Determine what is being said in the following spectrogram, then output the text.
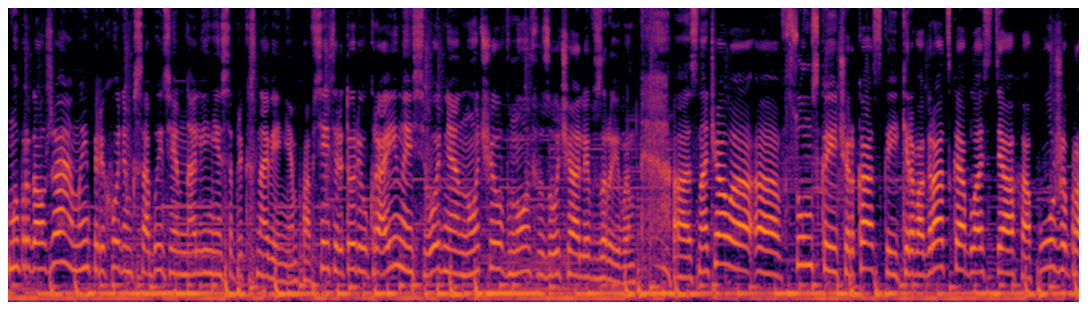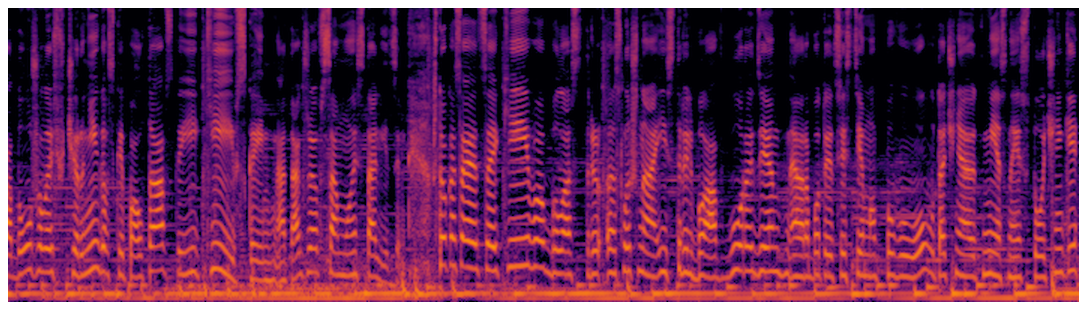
Мы продолжаем и переходим к событиям на линии соприкосновения. По всей территории Украины сегодня ночью вновь звучали взрывы. А, сначала а, в Сумской, Черкасской и Кировоградской областях, а позже продолжилось в Черниговской, Полтавской и Киевской, а также в самой столице. Что касается Киева, была э, слышна и стрельба в городе. Работает система ПВО, уточняют местные источники.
